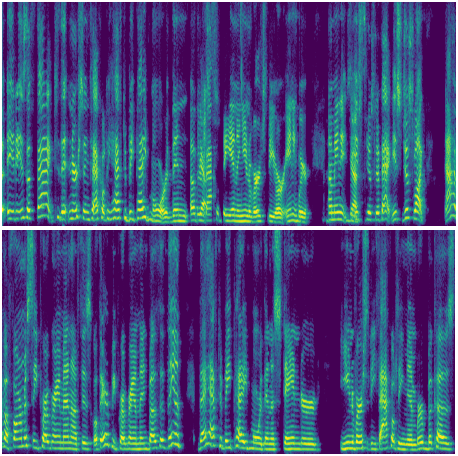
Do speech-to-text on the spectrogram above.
a it is a fact that nursing faculty have to be paid more than other yes. faculty in a university or anywhere. I mean, it's, yes. it's just a fact. It's just like I have a pharmacy program and a physical therapy program, and both of them they have to be paid more than a standard university faculty member because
